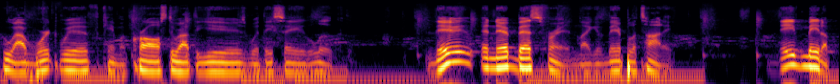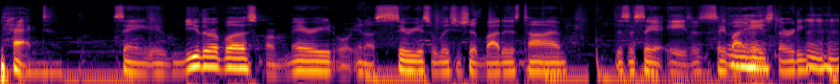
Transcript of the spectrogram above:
who I've worked with, came across throughout the years, where they say, look, they're and their best friend, like if they're platonic, they've made a pact saying if neither of us are married or in a serious relationship by this time, let's just say at age, let's say by mm-hmm. age 30, mm-hmm.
